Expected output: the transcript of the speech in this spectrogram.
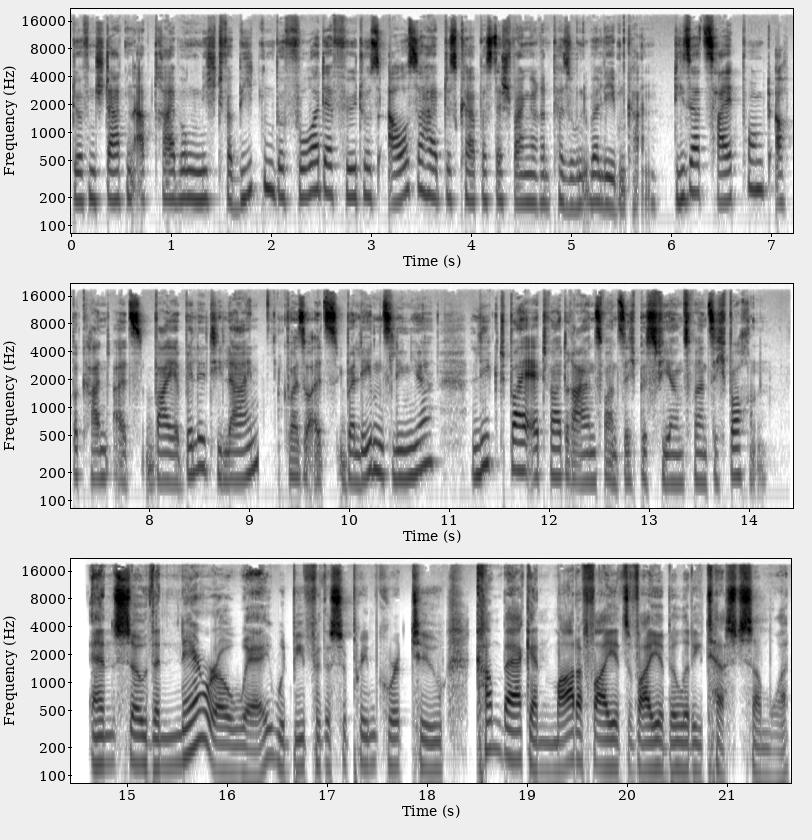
dürfen Staaten Abtreibungen nicht verbieten, bevor der Fötus außerhalb des Körpers der schwangeren Person überleben kann. Dieser Zeitpunkt, auch bekannt als Viability Line, quasi als Überlebenslinie, liegt bei etwa 23 bis 24 Wochen. And so the narrow way would be for the Supreme Court to come back and modify its viability test somewhat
